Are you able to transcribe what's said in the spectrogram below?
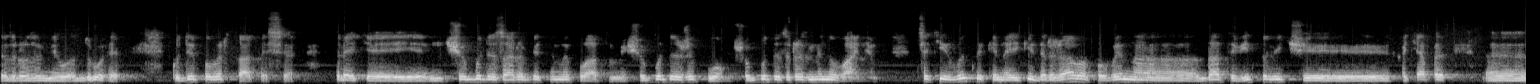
це зрозуміло. Друге, куди повертатися. Третє, що буде з заробітними платами, що буде з житлом, що буде з розмінуванням. Це ті виклики, на які держава повинна дати відповідь, чи хоча б е,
